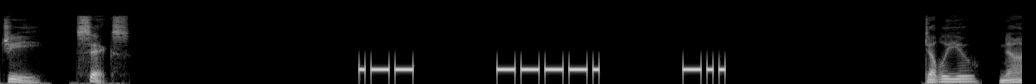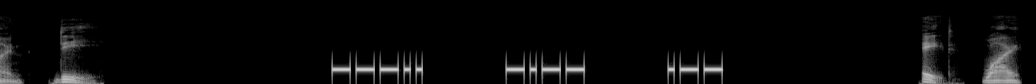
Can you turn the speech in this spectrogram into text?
G, 6. W, 9, D. Eight Y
